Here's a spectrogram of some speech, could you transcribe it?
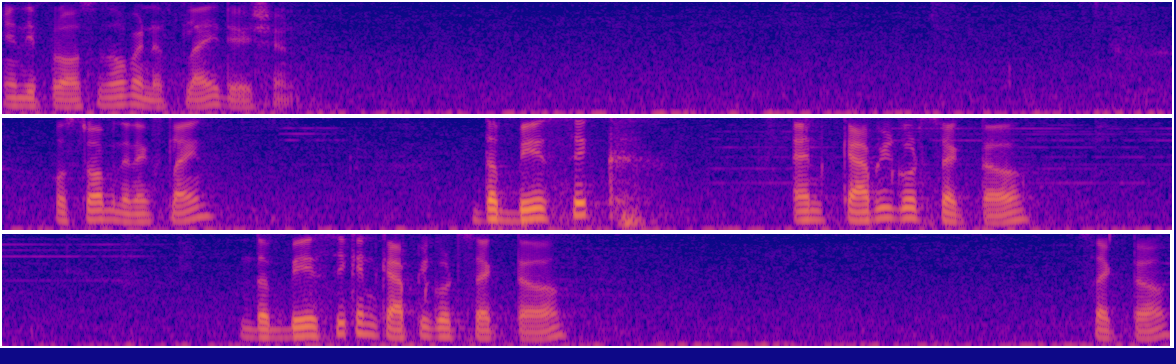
in the process of industrialization We'll stop in the next line. The basic and capital goods sector, the basic and capital goods sector, sector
